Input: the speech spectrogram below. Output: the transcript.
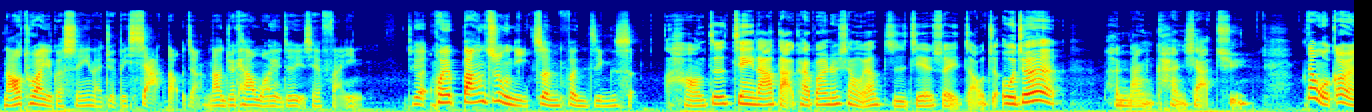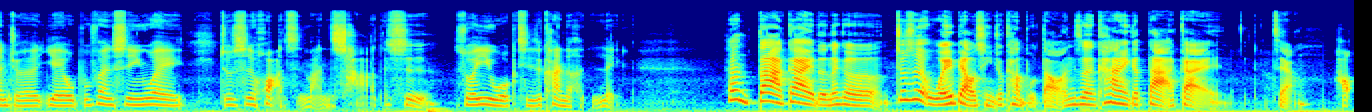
然后突然有个声音来，就会被吓到这样，然后你就看到网友就有些反应。就会帮助你振奋精神。好，就是建议大家打开，不然就像我一样直接睡着。就我觉得很难看下去。但我个人觉得也有部分是因为就是画质蛮差的，是，所以我其实看得很累。但大概的那个就是微表情就看不到，你只能看一个大概这样。好，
